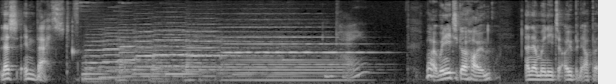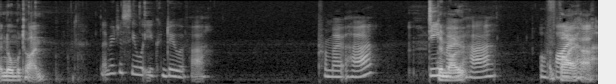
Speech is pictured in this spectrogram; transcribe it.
Let's invest. Okay. Right, we need to go home and then we need to open it up at a normal time. Let me just see what you can do with her. Promote her, demote Demote. her, or fire, her. her.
